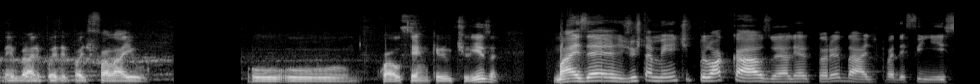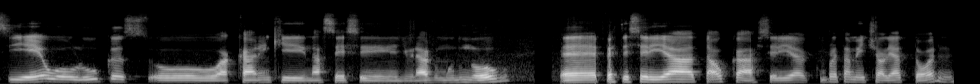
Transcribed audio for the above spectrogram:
lembrar, depois ele pode falar aí o, o, o, qual o termo que ele utiliza, mas é justamente pelo acaso, é a aleatoriedade que vai definir se eu ou o Lucas ou a Karen que nascesse em Admirável Mundo Novo é, pertenceria a tal caixa, seria completamente aleatório, né?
